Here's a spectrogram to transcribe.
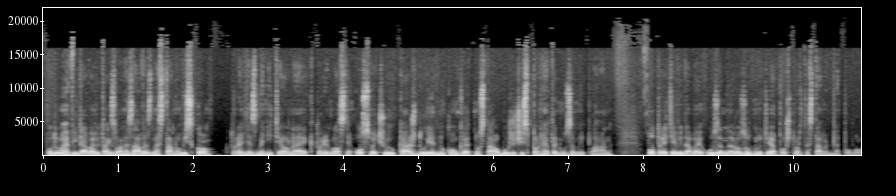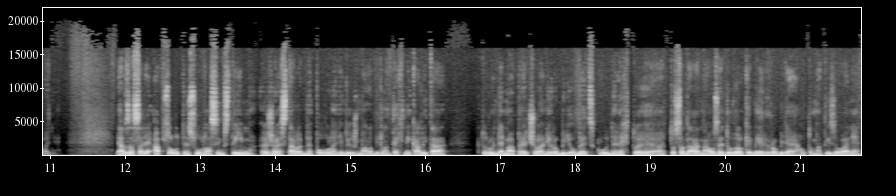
po druhé vydávajú tzv. záväzné stanovisko, ktoré je nezmeniteľné, ktoré vlastne osvedčujú každú jednu konkrétnu stavbu, že či splňa ten územný plán. Po tretie vydávajú územné rozhodnutia a po štvrté stavebné povolenie. Ja v zásade absolútne súhlasím s tým, že stavebné povolenie by už malo byť len technikalita, ktorú nemá prečo ani robiť obec, kľudne nech to je. To sa dá naozaj do veľkej miery robiť aj automatizovane,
